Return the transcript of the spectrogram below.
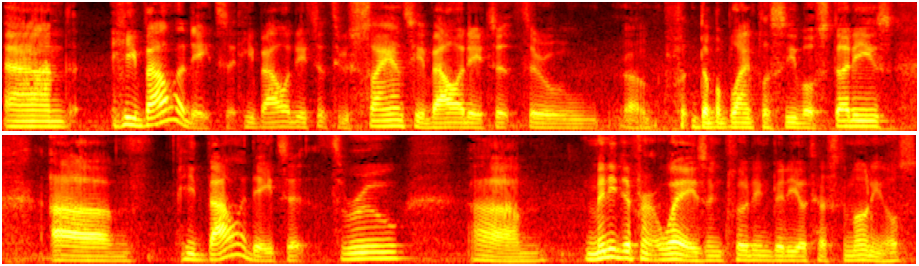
and he validates it. He validates it through science. He validates it through uh, double-blind placebo studies. Um, he validates it through um, many different ways, including video testimonials.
